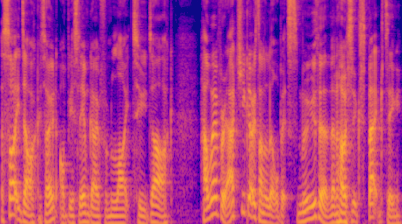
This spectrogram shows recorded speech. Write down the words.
a slightly darker tone. Obviously, I'm going from light to dark. However, it actually goes on a little bit smoother than I was expecting.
